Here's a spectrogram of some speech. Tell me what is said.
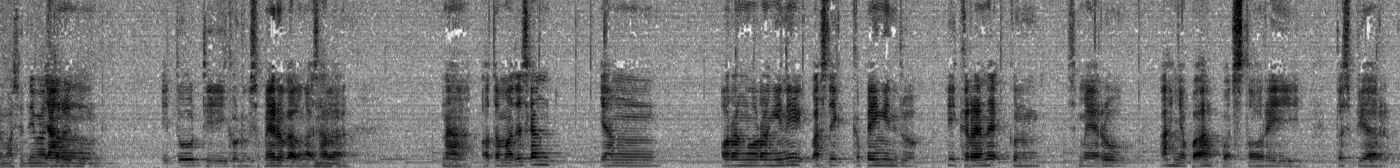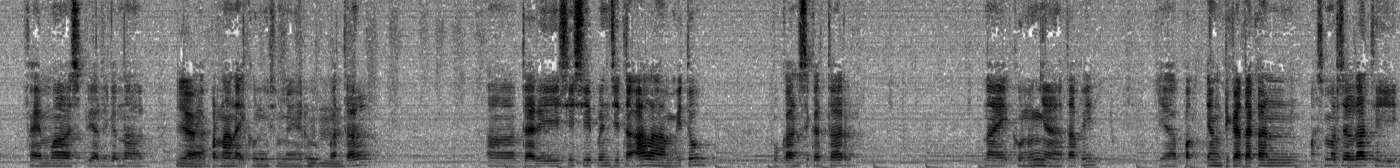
5 cm yang itu. itu di Gunung Semeru kalau nggak salah. Nah, otomatis kan yang orang-orang ini pasti kepengen tuh, ih keren ya Gunung Semeru, ah nyoba ah buat story, terus biar famous, biar dikenal. Ini pernah naik Gunung Semeru, padahal eh, dari sisi pencinta alam itu bukan sekedar naik gunungnya, tapi ya yang dikatakan Mas Marcel tadi,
